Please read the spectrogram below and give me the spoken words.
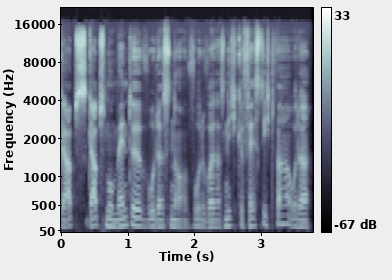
gab es Momente, wo das noch, wo, wo das nicht gefestigt war oder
